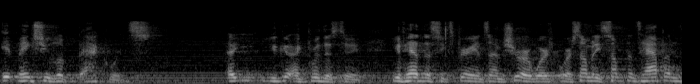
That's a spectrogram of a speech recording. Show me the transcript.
it makes you look backwards. Uh, you, you, I prove this to you. You've had this experience, I'm sure, where, where somebody, something's happened,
